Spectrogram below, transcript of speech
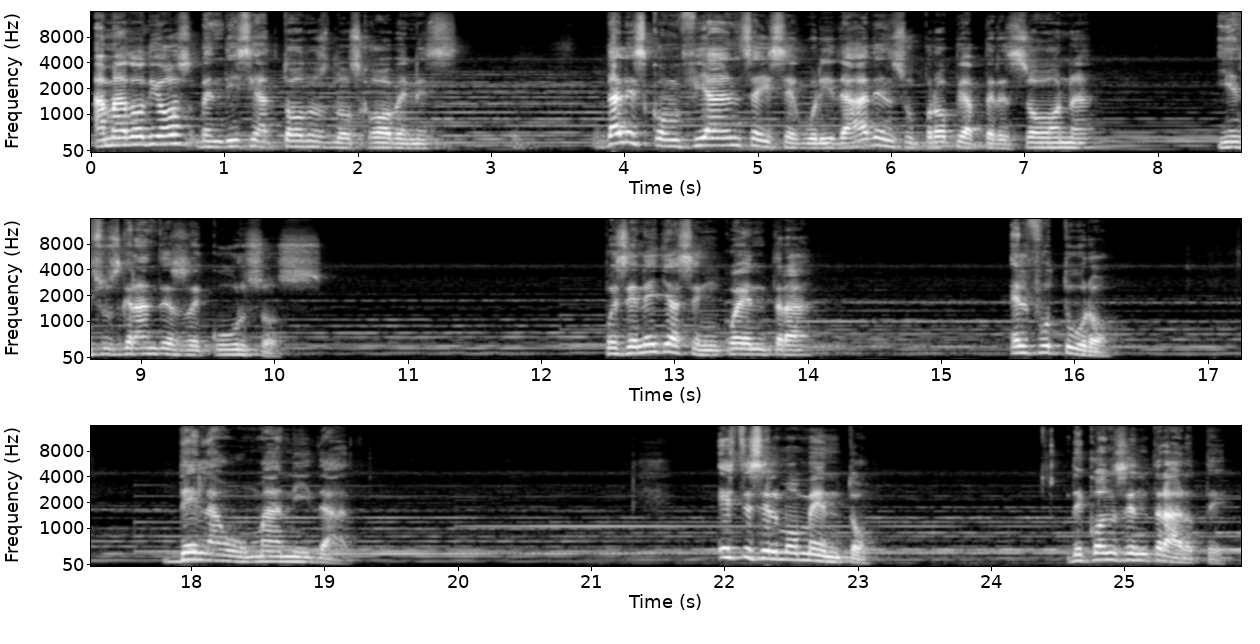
Amado Dios, bendice a todos los jóvenes. Dales confianza y seguridad en su propia persona y en sus grandes recursos, pues en ella se encuentra el futuro de la humanidad. Este es el momento de concentrarte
